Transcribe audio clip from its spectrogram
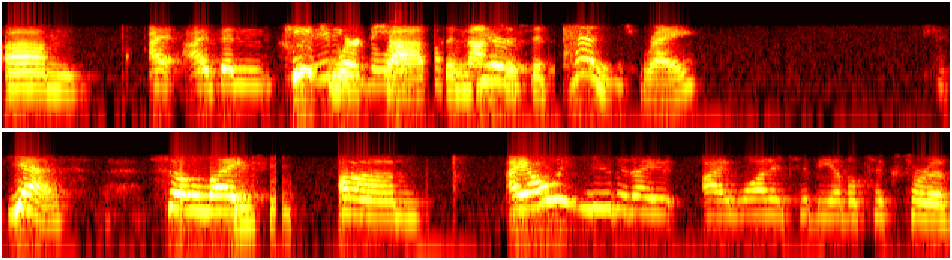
um I I've been Teach creating for the last workshops and not years. just attend, right? Yes. So like Mm-hmm. um I always knew that I I wanted to be able to sort of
